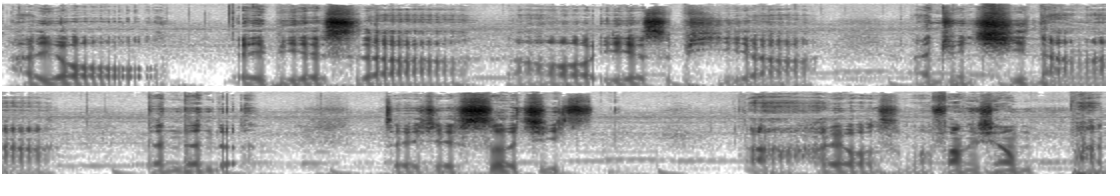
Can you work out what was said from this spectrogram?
还有 ABS 啊，然后 ESP 啊，安全气囊啊等等的这一些设计啊，还有什么方向盘，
